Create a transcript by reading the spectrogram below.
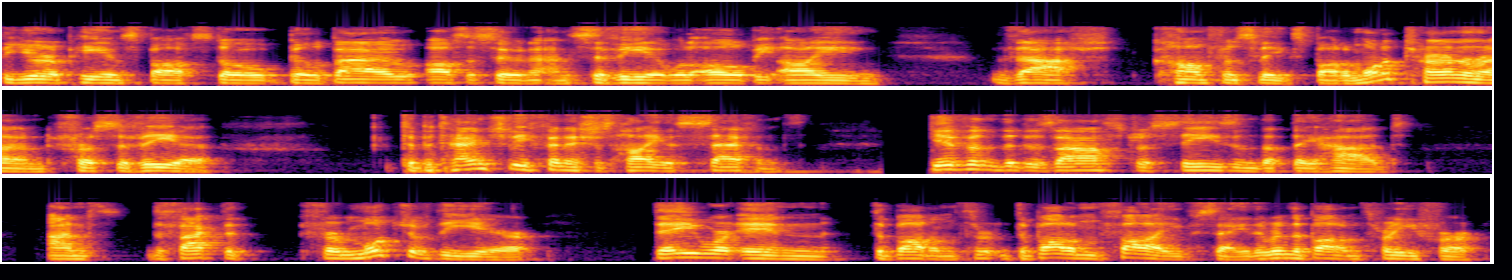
the European spots, though Bilbao, Osasuna, and Sevilla will all be eyeing that Conference League spot. And what a turnaround for Sevilla to potentially finish as high as seventh, given the disastrous season that they had, and the fact that for much of the year they were in the bottom th- the bottom five, say they were in the bottom three for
